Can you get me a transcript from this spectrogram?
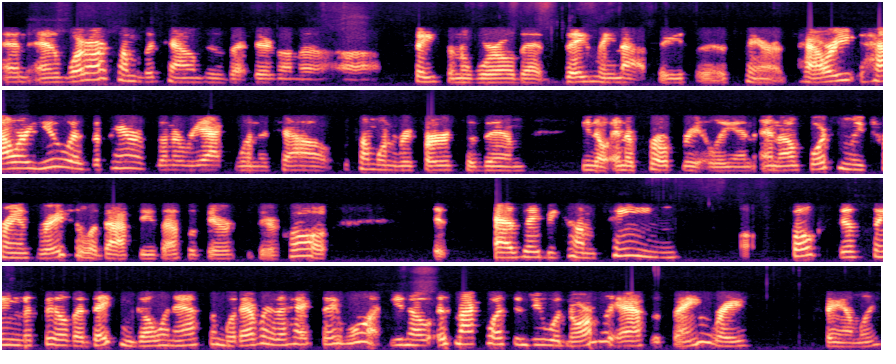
and and what are some of the challenges that they're gonna uh, face in the world that they may not face as parents? How are you? How are you as the parents gonna react when a child, someone refers to them, you know, inappropriately? And and unfortunately, transracial adoptees, that's what they're they're called. It, as they become teens, folks just seem to feel that they can go and ask them whatever the heck they want. You know, it's not questions you would normally ask the same race family.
